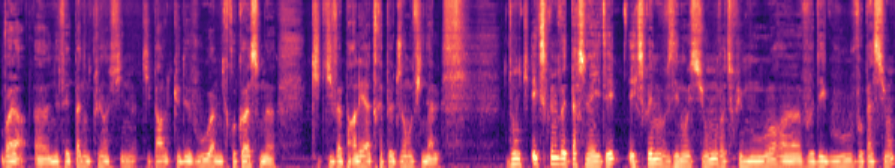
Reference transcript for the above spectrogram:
voilà, euh, ne faites pas non plus un film qui parle que de vous, un microcosme qui, qui, va parler à très peu de gens au final. Donc exprimez votre personnalité, exprimez vos émotions, votre humour, euh, vos dégoûts, vos passions.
